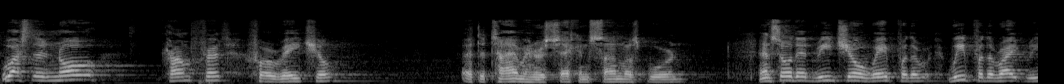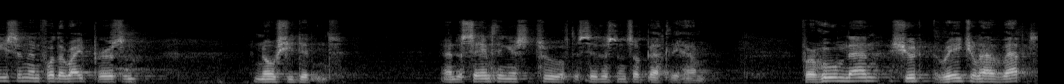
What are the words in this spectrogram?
Was there no comfort for Rachel at the time when her second son was born? And so did Rachel weep for the, weep for the right reason and for the right person? No, she didn't. And the same thing is true of the citizens of Bethlehem. For whom then should Rachel have wept?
